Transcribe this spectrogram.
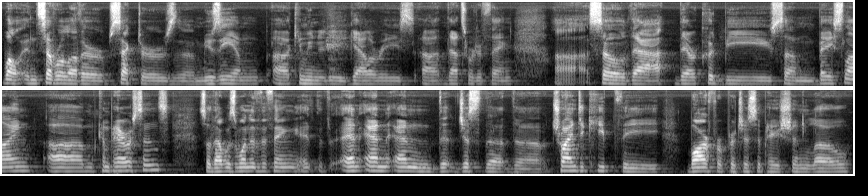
well, in several other sectors, the museum uh, community, galleries, uh, that sort of thing, uh, so that there could be some baseline um, comparisons. So that was one of the things, and, and, and the, just the, the trying to keep the bar for participation low.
